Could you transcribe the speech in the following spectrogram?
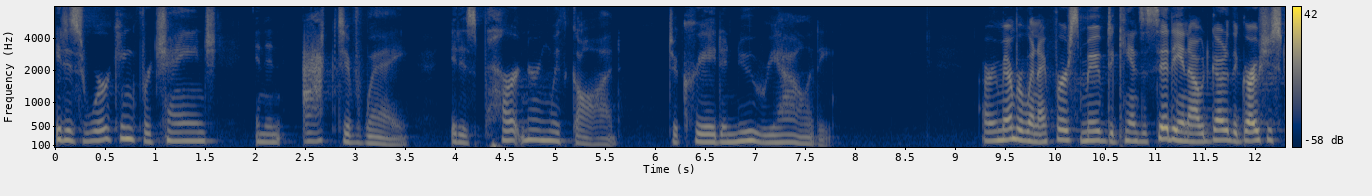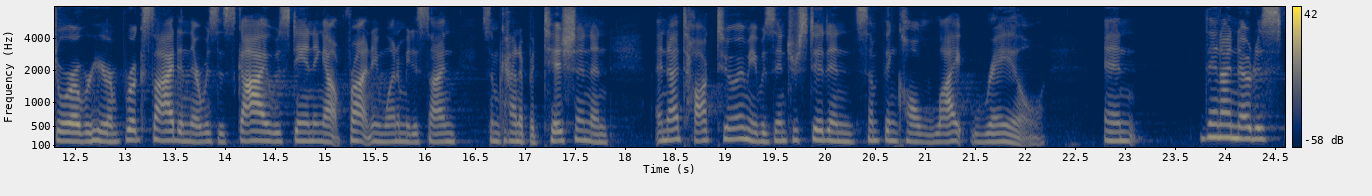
it is working for change in an active way, it is partnering with God to create a new reality. I remember when I first moved to Kansas City and I would go to the grocery store over here in Brookside and there was this guy who was standing out front and he wanted me to sign some kind of petition and and I talked to him. He was interested in something called light rail. And then I noticed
